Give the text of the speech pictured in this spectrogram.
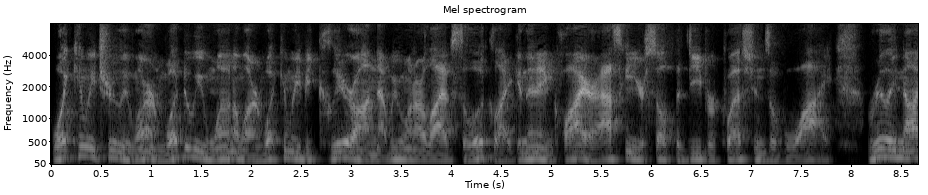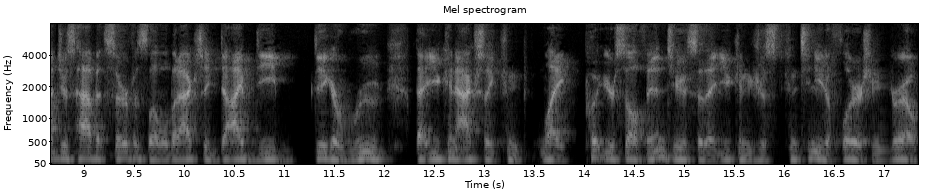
what can we truly learn? What do we want to learn? What can we be clear on that we want our lives to look like? And then inquire, asking yourself the deeper questions of why. Really, not just have it surface level, but actually dive deep, dig a root that you can actually like put yourself into so that you can just continue to flourish and grow.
